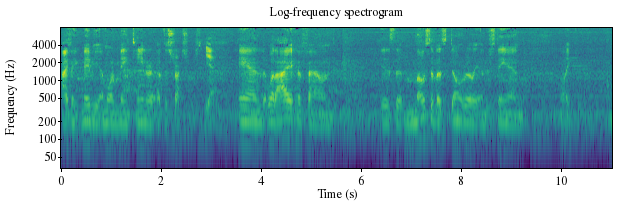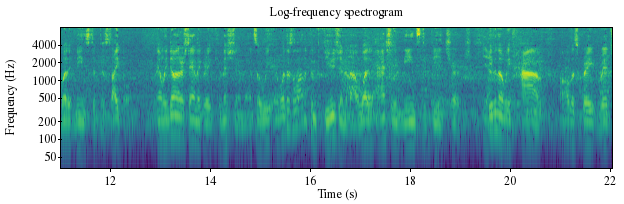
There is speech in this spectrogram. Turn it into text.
I think, maybe a more maintainer of the structures. Yeah, And what I have found is that most of us don't really understand like what it means to disciple. And we don't understand the Great Commission, and so we well, there's a lot of confusion about what it actually means to be church. Yeah. Even though we have all this great, rich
